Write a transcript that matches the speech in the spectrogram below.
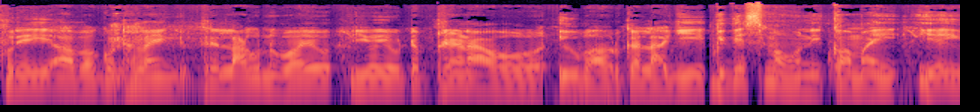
पुरै अब गोठालातिर लाग्नुभयो। यो एउटा प्रेरणा हो युवाहरूका लागि। विदेशमा हुने कमाई यही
